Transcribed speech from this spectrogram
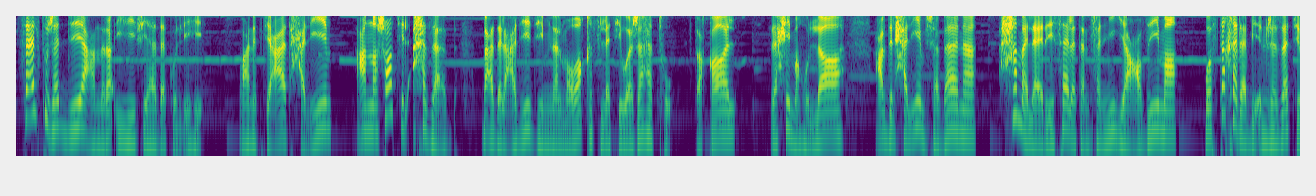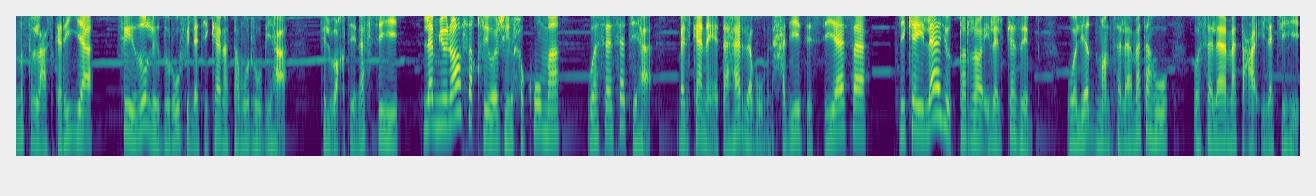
سألت جدي عن رأيه في هذا كله وعن ابتعاد حليم عن نشاط الأحزاب بعد العديد من المواقف التي واجهته. فقال رحمه الله عبد الحليم شبانه حمل رسالة فنية عظيمة وافتخر بإنجازات مصر العسكرية في ظل الظروف التي كانت تمر بها. في الوقت نفسه لم ينافق في وجه الحكومة وساستها بل كان يتهرب من حديث السياسة لكي لا يضطر إلى الكذب وليضمن سلامته وسلامة عائلته.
